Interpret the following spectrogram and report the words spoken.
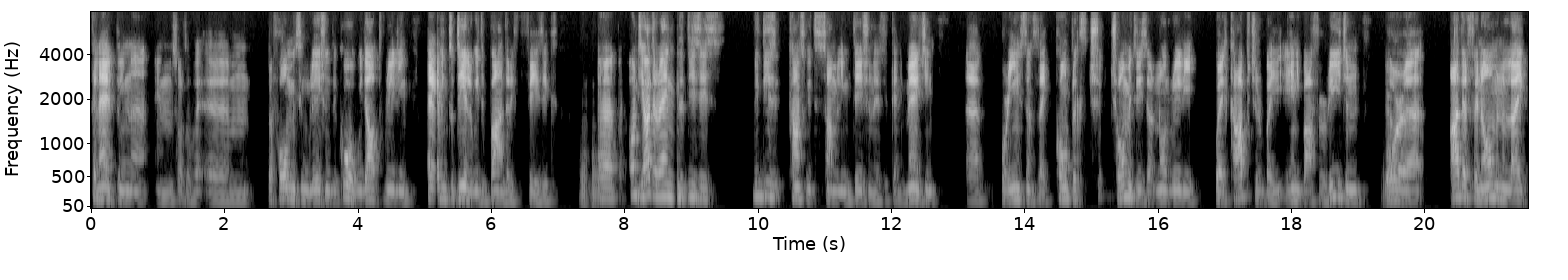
can help in uh, in sort of um, performing simulation of the core without really having to deal with the boundary physics. Mm-hmm. Uh, but on the other end, this is this comes with some limitation, as you can imagine. Uh, for instance, like complex ch- geometries are not really well captured by any buffer region, yeah. or uh, other phenomena like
